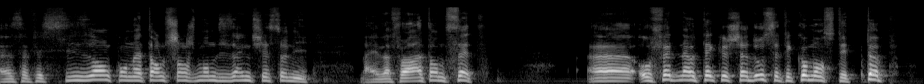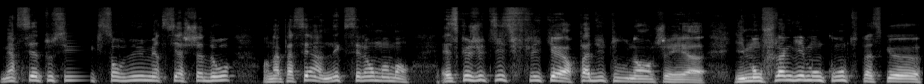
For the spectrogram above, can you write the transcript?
Euh, ça fait 6 ans qu'on attend le changement de design chez Sony. Bah, il va falloir attendre 7. Euh, au fait, Naotech Shadow, c'était comment? C'était top. Merci à tous ceux qui sont venus. Merci à Shadow. On a passé un excellent moment. Est-ce que j'utilise Flickr? Pas du tout. Non, euh, ils m'ont flingué mon compte parce que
